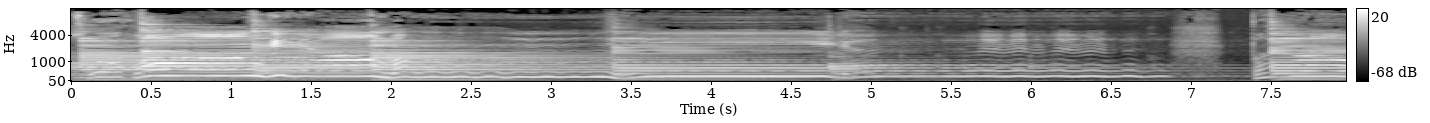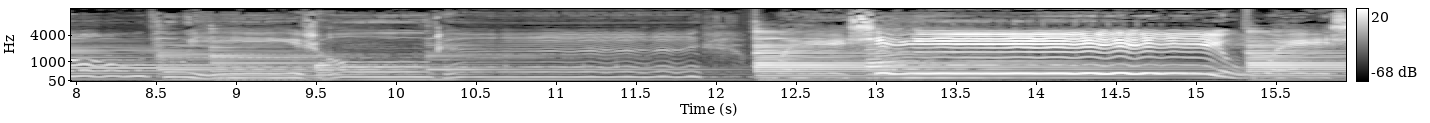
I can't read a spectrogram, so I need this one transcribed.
做黄粱梦一人，抱负一手针，为戏为戏。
